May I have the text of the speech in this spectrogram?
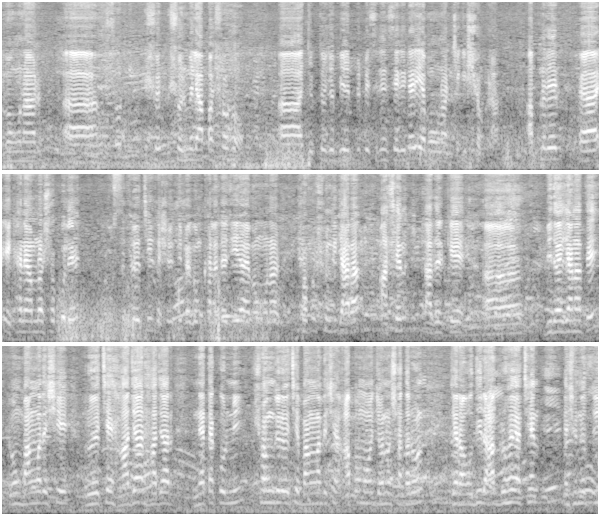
এবং ওনার শর্মিলা আপা সহ যুক্তরাজ্য বিএনপি প্রেসিডেন্ট সেক্রেটারি এবং ওনার চিকিৎসকরা। আপনাদের এখানে আমরা সকলে হয়েছি দেশনেত্রী বেগম খালেদা জিয়া এবং ওনার সফরসঙ্গী যারা আছেন, তাদেরকে বিদায় জানাতে এবং বাংলাদেশে রয়েছে হাজার হাজার নেতাকর্মী, সঙ্গে রয়েছে বাংলাদেশের আপাময় জনসাধারণ যারা অধীর আগ্রহে আছেন, দেশনেত্রী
